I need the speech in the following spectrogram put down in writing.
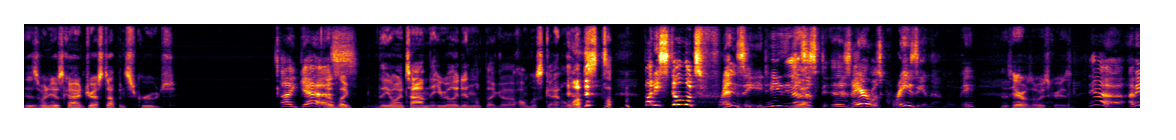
is when he was kind of dressed up and Scrooged. I guess. that's like the only time that he really didn't look like a homeless guy almost. but he still looks frenzied. He his, Yeah. his, his hair was crazy in that movie. His hair was always crazy. Yeah, I mean,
